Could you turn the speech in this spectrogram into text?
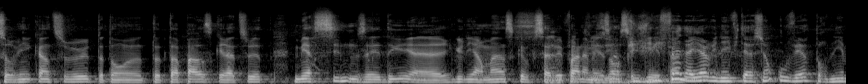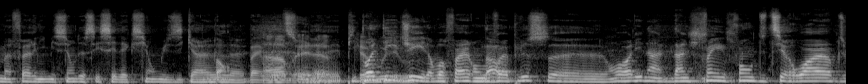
tu reviens quand tu veux, tu as ta passe gratuite. Merci de nous aider euh, régulièrement. Ce que vous ne savez pas à la maison, c'est je lui fais d'ailleurs une invitation ouverte pour venir me faire une émission de ses sélections musicales. Bon, Euh, ben, Ah, bien sûr. ben euh, puis pas le? DJ, là, on va faire, on va faire plus, euh, on va aller dans, dans le fin fond du tiroir, du,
